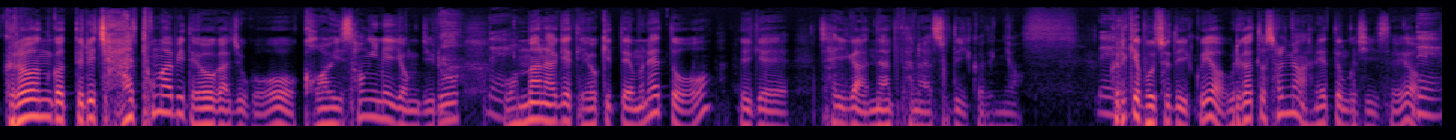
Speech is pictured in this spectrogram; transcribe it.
그런 것들이 잘 통합이 되어 가지고 거의 성인의 경지로 네. 원만하게 되었기 때문에 또 이게 차이가 안 나타날 수도 있거든요. 네. 그렇게 볼 수도 있고요. 우리가 또 설명 안 했던 것이 있어요. 네.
